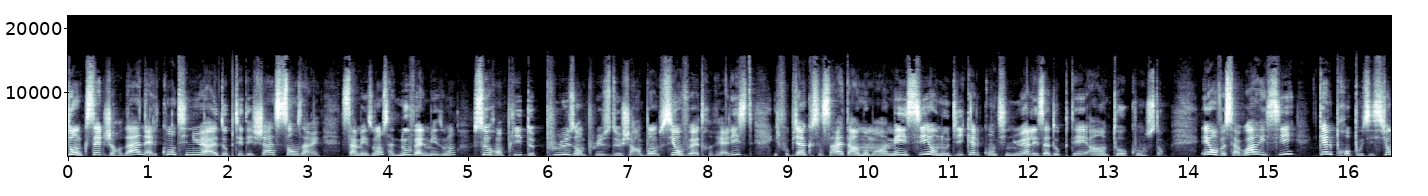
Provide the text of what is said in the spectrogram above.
Donc cette Jordan, elle continue à adopter des chats sans arrêt. Sa maison, sa nouvelle maison, se remplit de plus en plus de chats. Bon, si on veut être réaliste, il faut bien que ça s'arrête à un moment, hein. mais ici on nous dit qu'elle continue à les adopter à un taux constant. Et on veut savoir ici quelle proposition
